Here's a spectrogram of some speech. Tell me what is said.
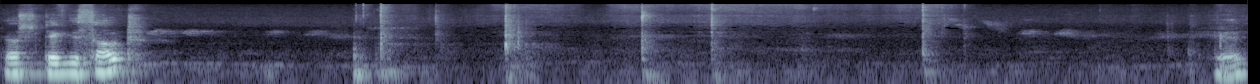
just take this out. Here.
